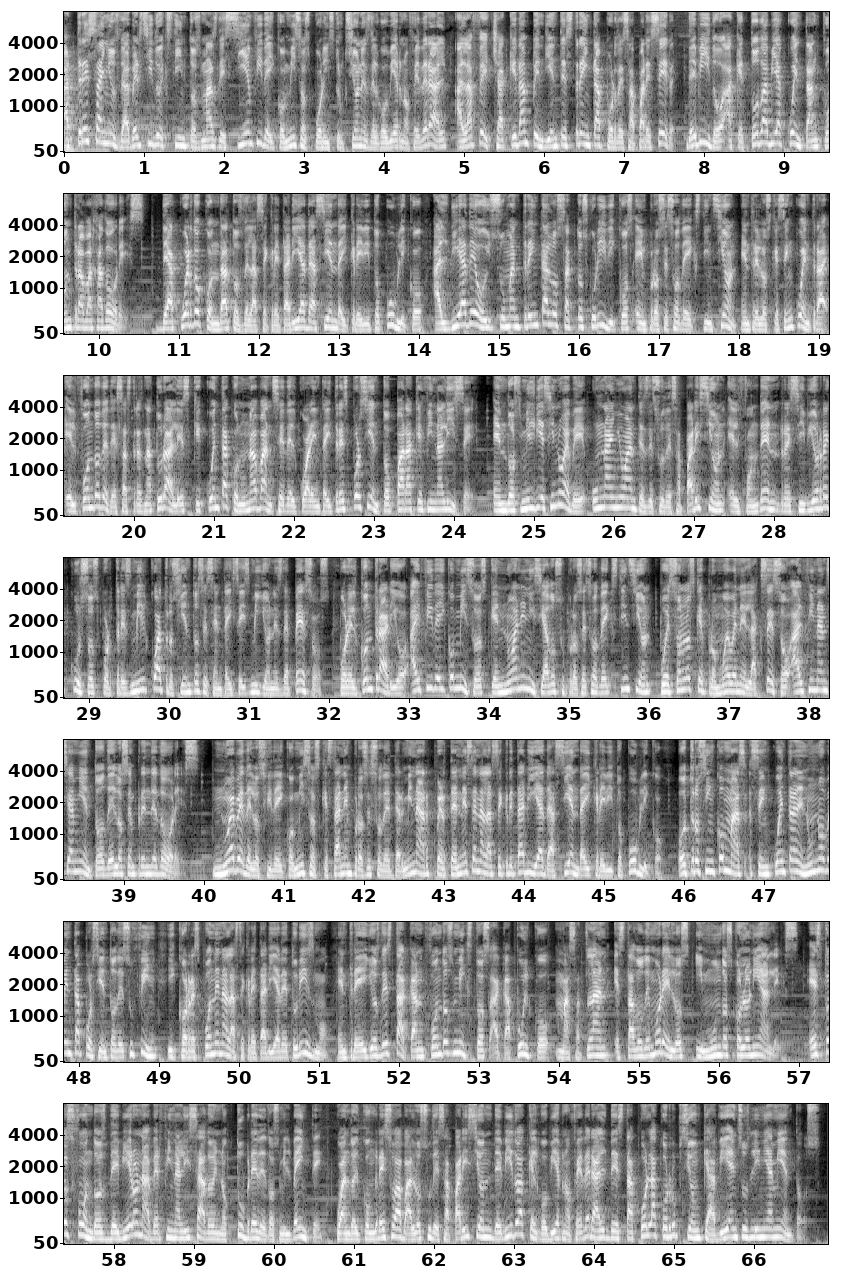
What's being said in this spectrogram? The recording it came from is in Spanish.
A tres años de haber sido extintos más de 100 fideicomisos por instrucciones del gobierno federal, a la fecha quedan pendientes 30 por desaparecer, debido a que todavía cuentan con trabajadores. De acuerdo con datos de la Secretaría de Hacienda y Crédito Público, al día de hoy suman 30 los actos jurídicos en proceso de extinción, entre los que se encuentra el Fondo de Desastres Naturales que cuenta con un avance del 43% para que finalice. En 2019, un año antes de su desaparición, el Fonden recibió recursos por 3.466 millones de pesos. Por el contrario, hay fideicomisos que no han iniciado su proceso de extinción, pues son los que promueven el acceso al financiamiento de los emprendedores. Nueve de los fideicomisos que están en proceso de terminar pertenecen a la Secretaría de Hacienda y Crédito Público. Otros cinco más se encuentran en un 90% de su fin y corresponden a la Secretaría de Turismo. Entre ellos destacan fondos mixtos Acapulco, Mazatlán, Estado de Morelos y Mundos Coloniales. Estos fondos debieron haber finalizado en octubre de 2020, cuando el Congreso avaló su desaparición debido a que el gobierno federal destapó la corrupción que había en sus lineamientos.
